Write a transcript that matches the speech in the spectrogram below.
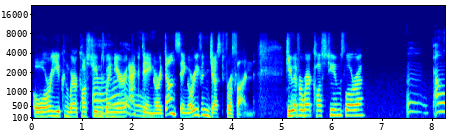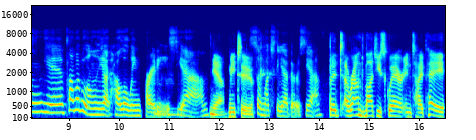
Or you can wear costumes when you're Oh. acting or dancing or even just for fun. Do you ever wear costumes, Laura? Mm, Um, yeah, probably only at Halloween parties. Mm. Yeah, Yeah, me too. so much the others. Yeah, But around Maji Square in Taipei,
